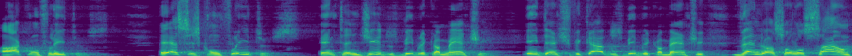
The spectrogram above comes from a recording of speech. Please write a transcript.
Há conflitos. Esses conflitos, entendidos biblicamente, identificados biblicamente, vendo a solução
